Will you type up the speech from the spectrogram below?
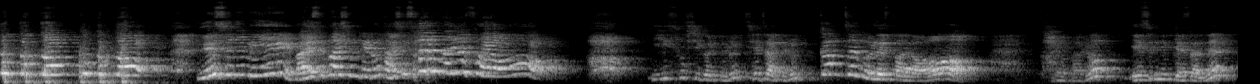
똑똑똑 똑똑똑 예수님이 말씀하신 대로 다시 살아나셨어요. 이 소식을 들은 제자들은 깜짝 놀랐어요. 바로바로 예수님께서는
